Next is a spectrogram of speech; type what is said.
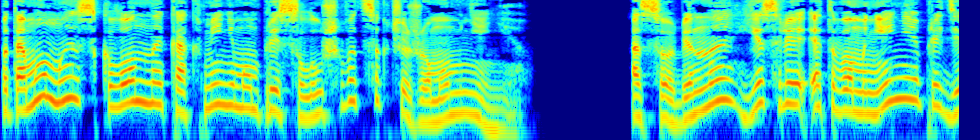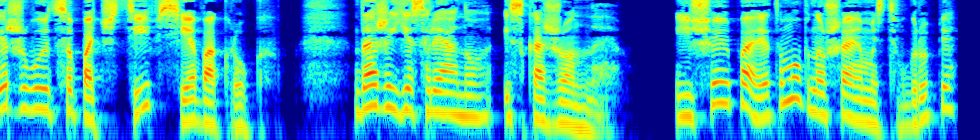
Потому мы склонны как минимум прислушиваться к чужому мнению. Особенно, если этого мнения придерживаются почти все вокруг. Даже если оно искаженное. Еще и поэтому внушаемость в группе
